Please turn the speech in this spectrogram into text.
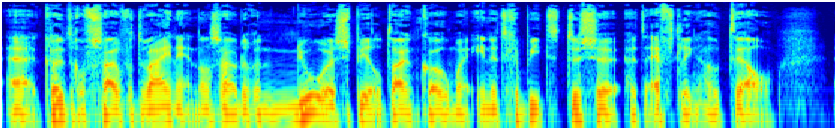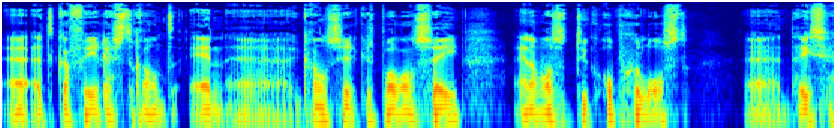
Uh, Kleuterhof zou verdwijnen en dan zou er een nieuwe speeltuin komen in het gebied tussen het Efteling Hotel, het café-restaurant en Grand Circus Balancé. En dan was het natuurlijk opgelost. deze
